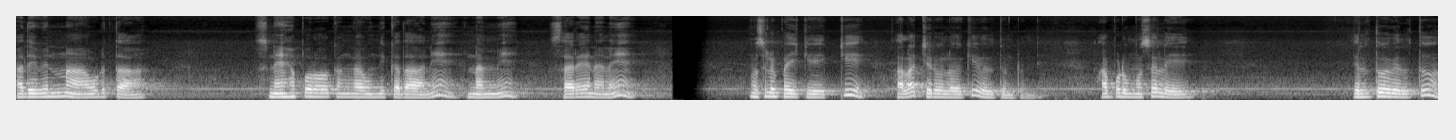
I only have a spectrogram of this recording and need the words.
అది విన్న ఉడత స్నేహపూర్వకంగా ఉంది కదా అని నమ్మి సరేనని ముసలిపైకి ఎక్కి అలా చెరువులోకి వెళ్తుంటుంది. అప్పుడు ముసలి వెళ్తూ వెళ్తూ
